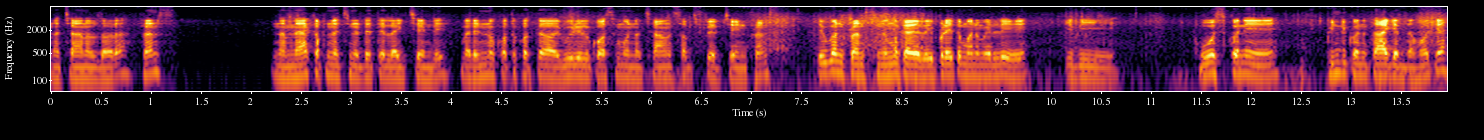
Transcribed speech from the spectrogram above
నా ఛానల్ ద్వారా. ఫ్రెండ్స్ నా మేకప్ నచ్చినట్టయితే లైక్ చేయండి. మరెన్నో కొత్త కొత్త వీడియోల కోసం నా ఛానల్ సబ్స్క్రైబ్ చేయండి ఫ్రెండ్స్. ఇవ్వండి ఫ్రెండ్స్ నిమ్మకాయలు. ఇప్పుడైతే మనం వెళ్ళి ఇవి కోసుకొని పిండుకొని తాగేద్దాం. ఓకే?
